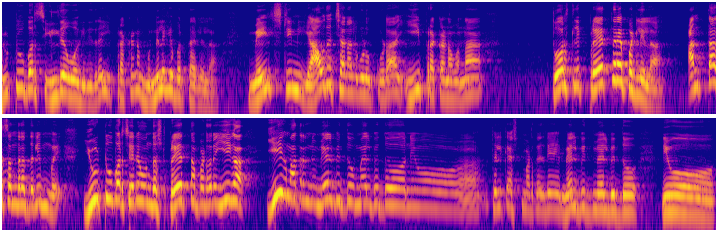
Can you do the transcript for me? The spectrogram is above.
ಯೂಟ್ಯೂಬರ್ಸ್ ಇಲ್ಲದೆ ಹೋಗಿದ್ದಿದ್ರೆ ಈ ಪ್ರಕರಣ ಮುನ್ನೆಲೆಗೆ ಬರ್ತಾ ಇರಲಿಲ್ಲ. ಮೇನ್ ಸ್ಟ್ರೀಮ್ ಯಾವುದೇ ಚಾನಲ್ಗಳು ಕೂಡ ಈ ಪ್ರಕರಣವನ್ನು ತೋರಿಸ್ಲಿಕ್ಕೆ ಪ್ರಯತ್ನನೇ ಪಡಲಿಲ್ಲ. ಅಂಥ ಸಂದರ್ಭದಲ್ಲಿ ಯೂಟ್ಯೂಬರ್ಸ್ ಏನೋ ಒಂದಷ್ಟು ಪ್ರಯತ್ನ ಪಡೆದ್ರೆ ಈಗ ಈಗ ಮಾತ್ರ ನೀವು ಮೇಲ್ಬಿದ್ದು ಮೇಲ್ಬಿದ್ದು ನೀವು ಟೆಲಿಕಾಸ್ಟ್ ಮಾಡ್ತಾಯಿದ್ರಿ ಮೇಲ್ಬಿದ್ದು ಮೇಲ್ಬಿದ್ದು ನೀವು,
